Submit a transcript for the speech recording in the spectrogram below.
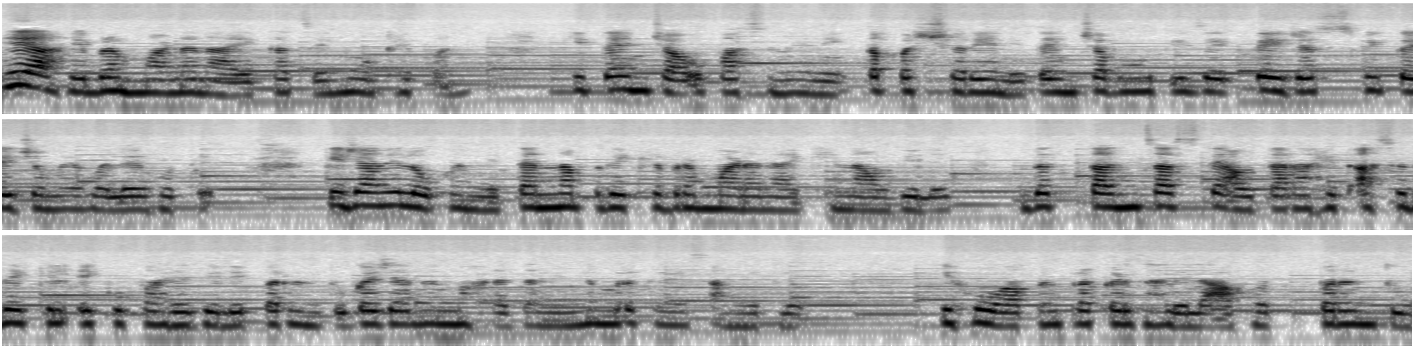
हे आहे ब्रह्मांड नायकाचे मोठेपण की त्यांच्या उपासनेने तपश्चर्याने त्यांच्या भोवती जे तेजस्वी तेजमय वलय होते की ज्याने लोकांनी त्यांना देखील ब्रह्मांड नायक हे नाव दिले. दत्तांचाच ते अवतार आहेत असं देखील एक उपाधी दिली परंतु गजानन महाराजांनी नम्रतेने सांगितले. की हो आपण प्रकट झालेला आहोत. परंतु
